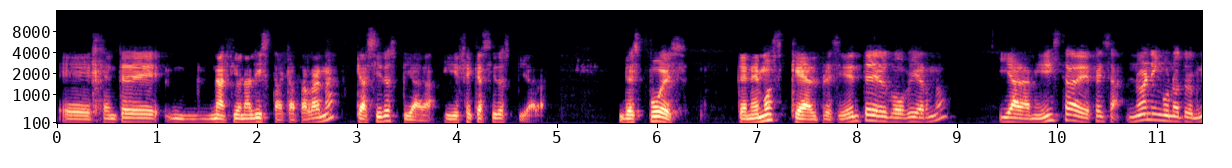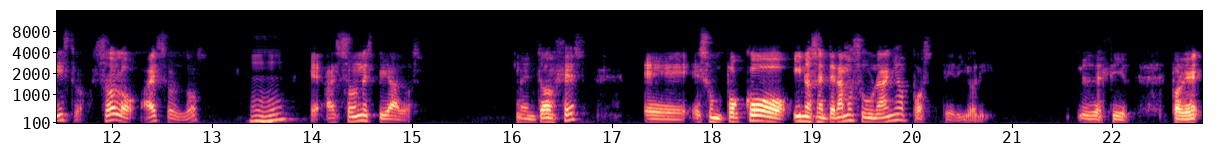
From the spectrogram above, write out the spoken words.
eh, gente nacionalista catalana que ha sido espiada y dice que ha sido espiada. Después, tenemos que al presidente del gobierno y a la ministra de Defensa, no a ningún otro ministro, solo a esos dos, son espiados. Entonces, es un poco... Y nos enteramos un año posteriori. Es decir, porque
